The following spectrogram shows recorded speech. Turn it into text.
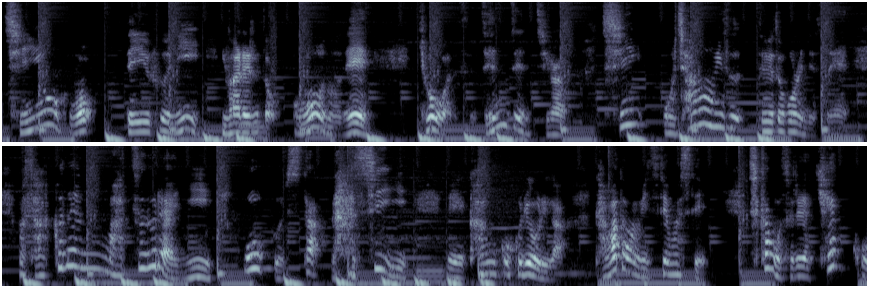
チンオーフをっていう風に言われると思うので、今日はですね、全然違う新お茶の水というところにですね、ま昨年末ぐらいにオープンしたらしい、え、韓国料理がたまたま見つけまして、しかもそれが結構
